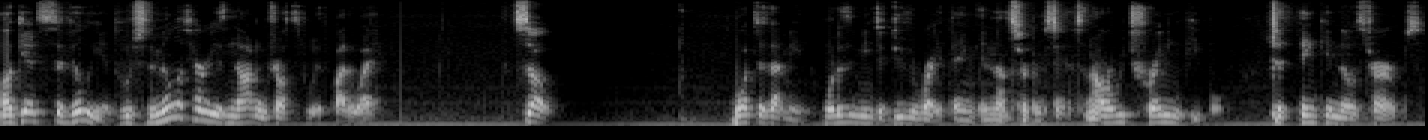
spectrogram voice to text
against civilians, which the military is not entrusted with, by the way. So, what does that mean? What does it mean to do the right thing in that circumstance? And are we training people to think in those terms?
